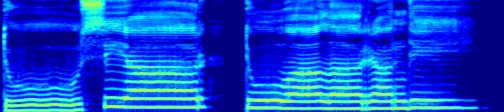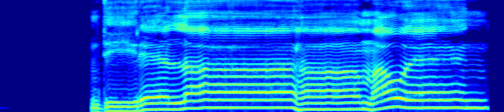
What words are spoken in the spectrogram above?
тусиар, tu alarandi dire la mauen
